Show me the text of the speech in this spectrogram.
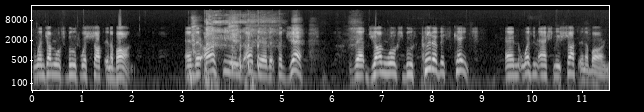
when John Wilkes Booth was shot in a barn. And there are theories out there that suggest that John Wilkes Booth could have escaped and wasn't actually shot in a barn.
